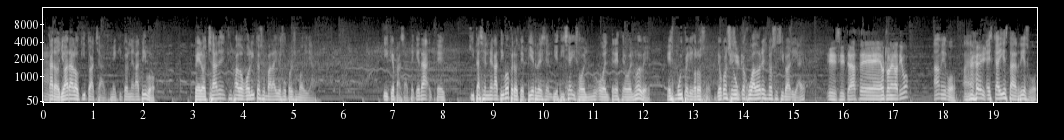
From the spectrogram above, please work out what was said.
Mm. Claro, yo ahora lo quito a Charles, me quito el negativo. Pero Charles enchufa dos golitos en Balaidos el próximo día. ¿Y qué pasa? Te queda, te quitas el negativo, pero te pierdes el 16 o el, o el 13 o el 9. Es muy peligroso. Yo con según Sí. qué jugadores no sé si lo haría, ¿eh? ¿Y si te hace otro negativo? Amigo, ah, es que ahí está el riesgo.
